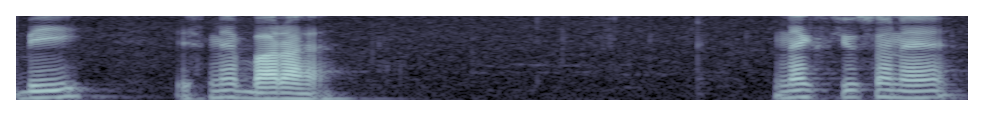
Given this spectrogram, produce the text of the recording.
बी इसमें बारह है। नेक्स्ट क्वेश्चन है,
